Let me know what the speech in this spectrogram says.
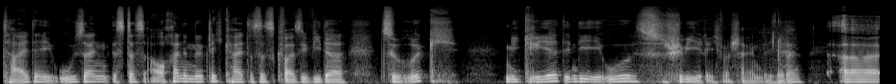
Teil der EU sein. Ist das auch eine Möglichkeit, dass es quasi wieder zurück migriert in die EU, ist schwierig wahrscheinlich, oder? Äh,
